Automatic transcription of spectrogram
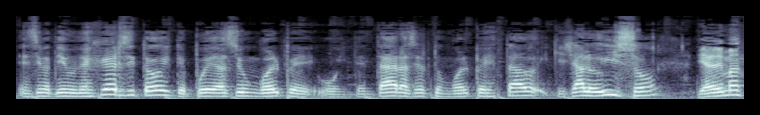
encima tiene un ejército y te puede hacer un golpe o intentar hacerte un golpe de Estado y que ya lo hizo. Y además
